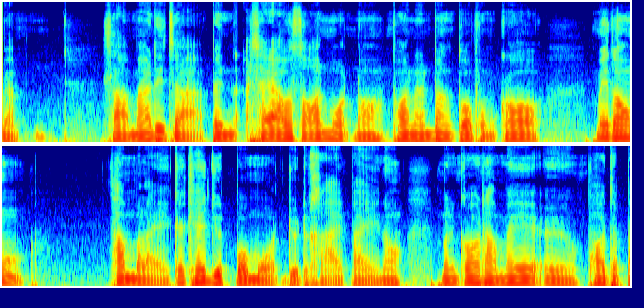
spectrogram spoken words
แบบสามารถที่จะเป็นใช้เอาซอสหมดเนาะเพราะนั้นบางตัวผมก็ไม่ต้องทำอะไรก็แค่หยุดโปรโมทหยุดขายไปเนาะมันก็ทำให้เออพอจะไป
